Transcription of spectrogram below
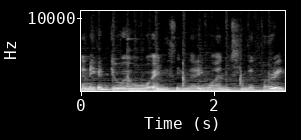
and I can do anything that I want in that party.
